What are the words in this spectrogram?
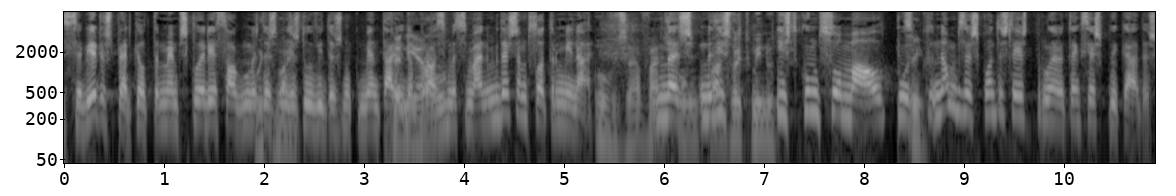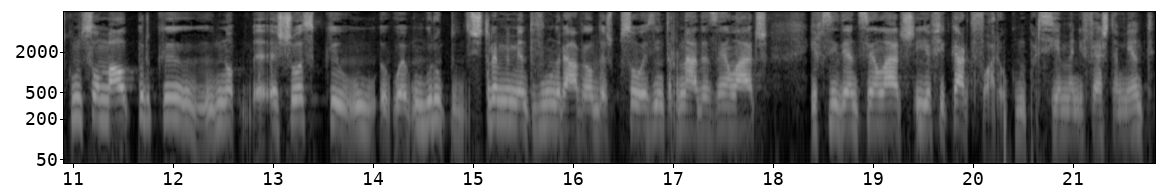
saber, eu espero que ele também me esclareça algumas Muito das bem. minhas dúvidas no comentário Daniel? da próxima semana, mas deixa-me só terminar. Ouve, já vais com quase isto, oito minutos. isto começou mal porque. Sim. Não, mas as contas têm este problema, têm que ser explicadas. Começou mal porque achou-se que o, o- grupo extremamente vulnerável das pessoas internadas em lares e residentes em lares ia ficar de fora, o que me parecia manifestamente.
